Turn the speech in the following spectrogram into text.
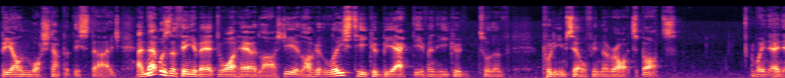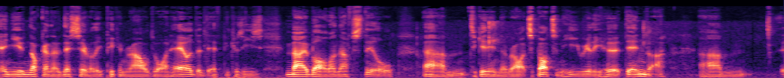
beyond washed up at this stage, and that was the thing about Dwight Howard last year. Like at least he could be active and he could sort of put himself in the right spots when and, and you're not going to necessarily pick and roll Dwight Howard to death because he's mobile enough still um, to get in the right spots, and he really hurt Denver. Um, uh,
